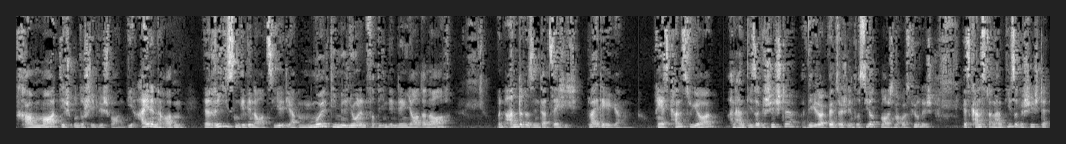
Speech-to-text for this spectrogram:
dramatisch unterschiedlich waren. Die einen haben Riesengewinne erzielt, die haben Multimillionen verdient in den Jahren danach und andere sind tatsächlich pleite gegangen. Und jetzt kannst du ja anhand dieser Geschichte, wie gesagt, wenn es euch interessiert, mache ich es mal ausführlich, Jetzt kannst du anhand dieser Geschichte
